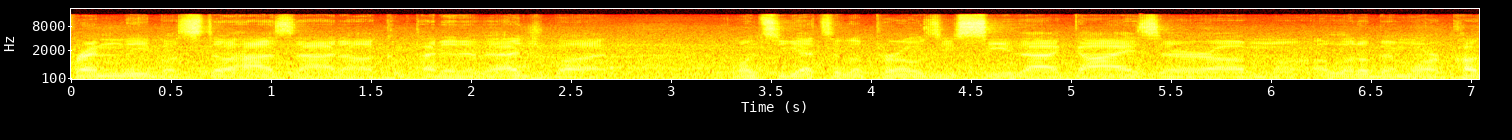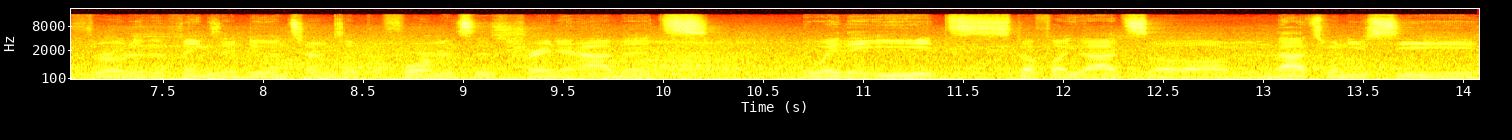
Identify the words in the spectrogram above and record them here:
friendly, but still has that uh, competitive edge. But once you get to the pros, you see that guys are um, a little bit more cutthroat in the things they do in terms of performances, training habits, the way they eat, stuff like that. So um, that's when you see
